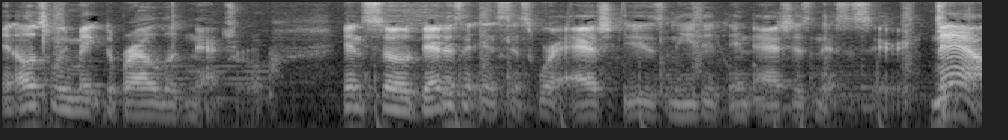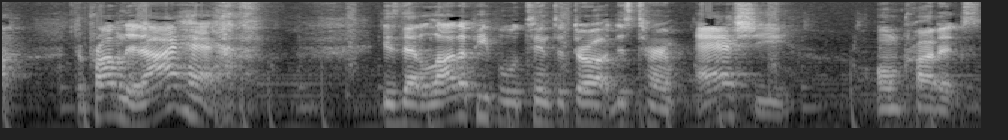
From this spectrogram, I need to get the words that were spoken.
and ultimately make the brow look natural. And so that is an instance where ash is needed and ash is necessary. Now, the problem that I have is that a lot of people tend to throw out this term ashy on products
